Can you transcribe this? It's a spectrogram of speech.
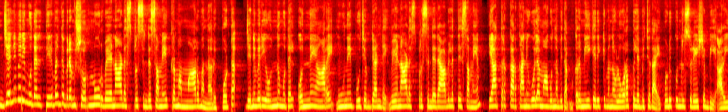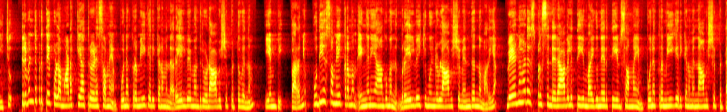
ജനുവരി മുതൽ തിരുവനന്തപുരം ഷൊർണൂർ വേണാട് എക്സ്പ്രസിന്റെ സമയക്രമം മാറുമെന്ന് റിപ്പോർട്ട്. ജനുവരി ഒന്ന് മുതൽ ഒന്ന് ആറ് മൂന്ന് പൂജ്യം രണ്ട് വേണാട് എക്സ്പ്രസിന്റെ രാവിലത്തെ സമയം യാത്രക്കാർക്ക് അനുകൂലമാകുന്ന വിധം ക്രമീകരിക്കുമെന്നുള്ള ഉറപ്പ് ലഭിച്ചതായി കൊടിക്കുന്നിൽ സുരേഷ് എം അറിയിച്ചു. തിരുവനന്തപുരത്തേക്കുള്ള മടക്കയാത്രയുടെ സമയം പുനഃക്രമീകരിക്കണമെന്ന് റെയിൽവേ മന്ത്രിയോട് ആവശ്യപ്പെട്ടുവെന്നും എം പി പറഞ്ഞു. പുതിയ സമയക്രമം എങ്ങനെയാകുമെന്നും റെയിൽവേക്ക് മുന്നിലുള്ള ആവശ്യം എന്തെന്നും അറിയാം. വേണാട് എക്സ്പ്രസിന്റെ രാവിലത്തെയും വൈകുന്നേരത്തെയും സമയം പുനഃക്രമീകരിക്കണമെന്നാവശ്യപ്പെട്ട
